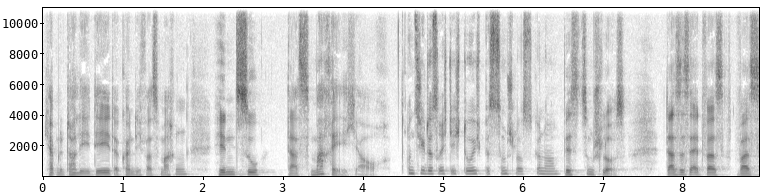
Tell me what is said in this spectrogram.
ich habe eine tolle Idee, da könnte ich was machen, hin zu, das mache ich auch. Und ziehe das richtig durch bis zum Schluss, genau. Bis zum Schluss. Das ist etwas, was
